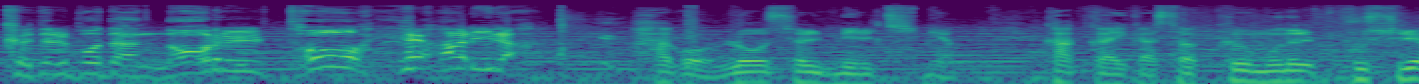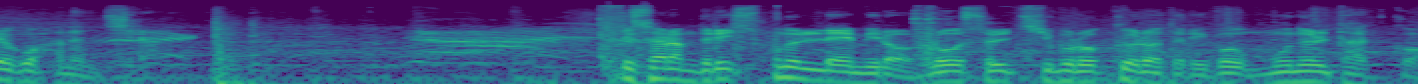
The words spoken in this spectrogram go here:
그들보다 너를 더 해하리라. 하고 롯을 밀치며 가까이 가서 그 문을 부수려고 하는지라 그 사람들이 손을 내밀어 롯을 집으로 끌어들이고 문을 닫고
